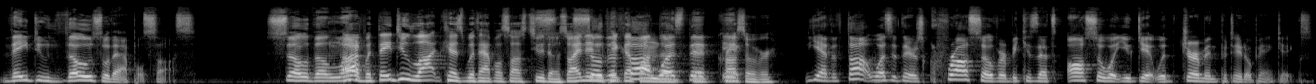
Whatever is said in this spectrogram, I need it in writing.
they do those with applesauce. So the Oh, lot, but they do latkes with applesauce too, though. So I didn't the pick up on the, was the that it- crossover. yeah, the thought was that there's crossover because that's also what you get with German potato pancakes.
